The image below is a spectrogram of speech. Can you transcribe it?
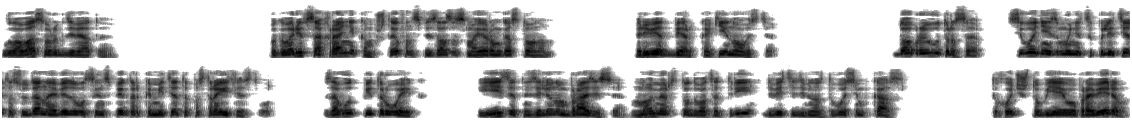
Глава 49. Поговорив с охранником, Штефан связался с майором Гастоном. «Привет, Берг, какие новости?» «Доброе утро, сэр. Сегодня из муниципалитета сюда наведывался инспектор комитета по строительству. Зовут Питер Уэйк. И ездит на зеленом Бразисе, номер 123-298 КАС. Ты хочешь, чтобы я его проверил?»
